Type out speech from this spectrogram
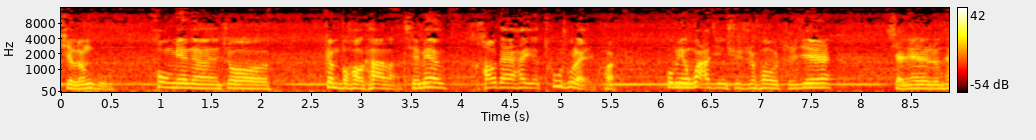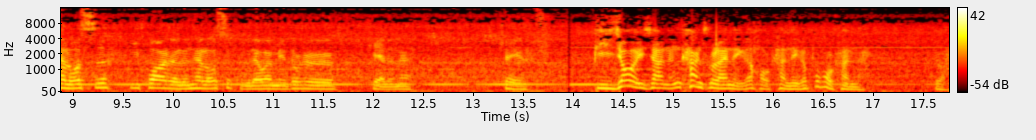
铁轮毂后面呢就更不好看了，前面好歹还有凸出来一块，后面挖进去之后直接显得轮胎螺丝一拖二的轮胎螺丝鼓在外面都是。铁的呢，这个比较一下，能看出来哪个好看，哪个不好看的，对吧？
